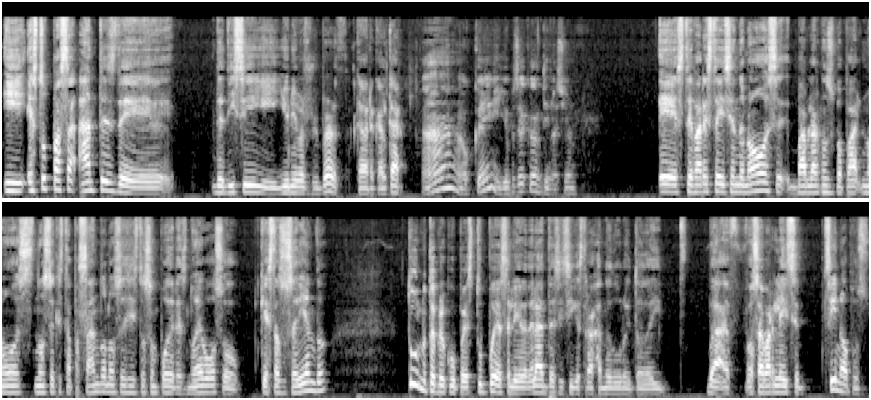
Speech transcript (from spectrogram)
Y esto pasa antes de, de DC Universe Rebirth, cabe recalcar. ah, ok. Yo pensé que a continuación. Este Barry está diciendo, no, va a hablar con su papá, no, no sé qué está pasando, no sé si estos son poderes nuevos o qué está sucediendo. Tú no te preocupes, tú puedes salir adelante si sigues trabajando duro y todo. Y, va- o sea, Barry le dice, sí, no, pues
